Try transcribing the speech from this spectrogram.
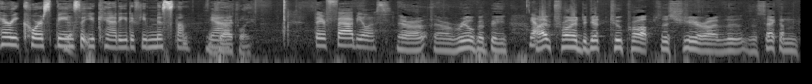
hairy coarse beans Yeah. that you can't eat if you miss them. Yeah. Exactly. They're fabulous. They're a, they're a real good bean. Yeah. I've tried to get two crops this year. i the, the second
